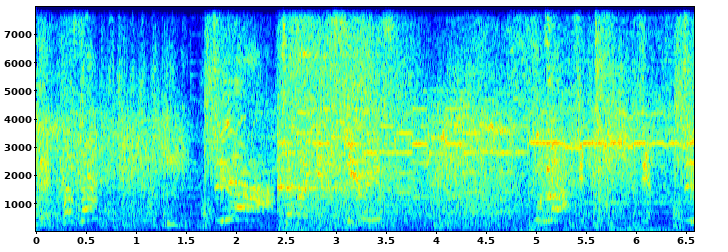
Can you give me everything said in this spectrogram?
this! How's that? Till I get I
